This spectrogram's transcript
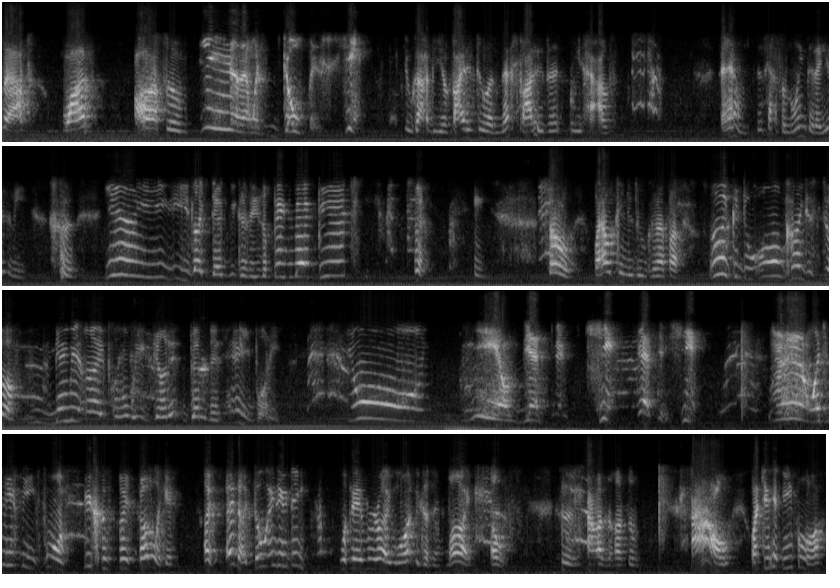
That was awesome. Yeah, that was dope as shit. You gotta be invited to next that we have. Damn, this guy's annoying today, isn't he? Yeah, he, he's like that because he's a big bad bitch. so, what else can you do, Grandpa? I can do all kinds of stuff. It, I've probably done it better than anybody. Oh, yeah, that's the shit. That's the shit. Well, what you hit me for? Because I like it. I cannot do anything, whatever I want, because it's mine. Oh, hmm, That was awesome. Ow! What you hit me for?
